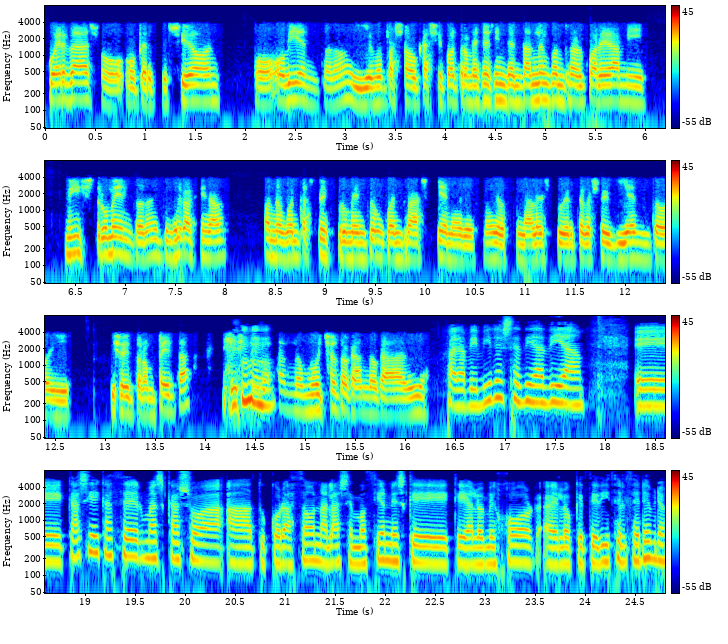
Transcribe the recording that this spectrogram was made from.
cuerdas o, percusión o, viento, ¿no? Y yo me he pasado casi cuatro meses intentando encontrar cuál era mi, mi instrumento, ¿no? Entonces al final, cuando encuentras tu instrumento, encuentras quién eres, ¿no? Y al final he descubierto que soy viento y, y soy trompeta y estoy tocando mucho tocando cada día. Para vivir ese día a día, eh, casi hay que hacer más caso a, tu corazón, a las emociones, que, que a lo mejor a lo que te dice el cerebro.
